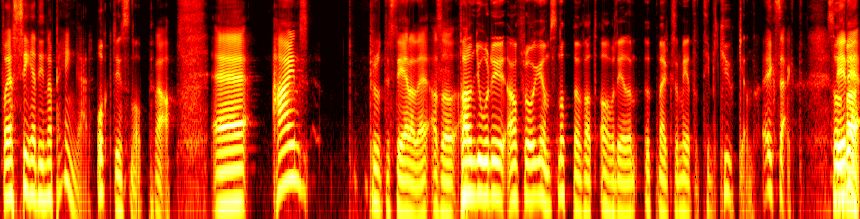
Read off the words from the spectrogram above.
Får jag se dina pengar? Och din snopp. Ja. Eh, Heinz protesterade, alltså... För han gjorde ju, han frågade ju om snoppen för att avleda uppmärksamheten till kuken. Exakt. Så det är bara, det.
